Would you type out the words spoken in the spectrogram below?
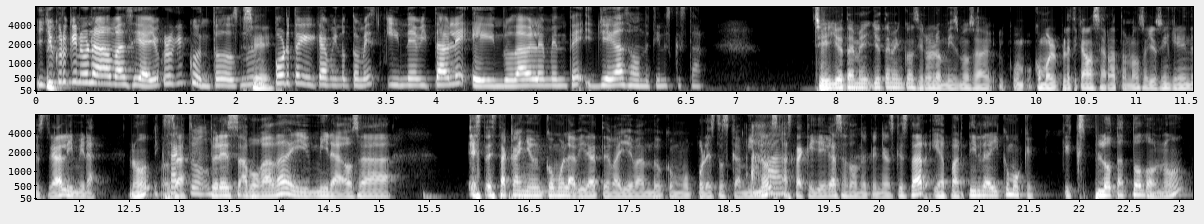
Y yo creo que no nada más ella, yo creo que con todos, no importa qué camino tomes, inevitable e indudablemente llegas a donde tienes que estar. Sí, yo también, yo también considero lo mismo, o sea, como, lo platicamos hace rato, ¿no? O sea, yo soy ingeniero industrial y mira, ¿no? Exacto. O sea, tú eres abogada y mira, o sea, está, está, cañón cómo la vida te va llevando como por estos caminos hasta que llegas a donde tenías que estar y a partir de ahí como que, explota todo, ¿no?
